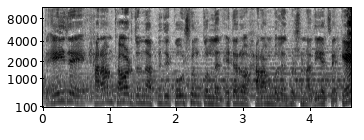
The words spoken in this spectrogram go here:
তো এই যে হারাম খাওয়ার জন্য আপনি যে কৌশল করলেন, এটারও হারাম বলে ঘোষণা দিয়েছে কে?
